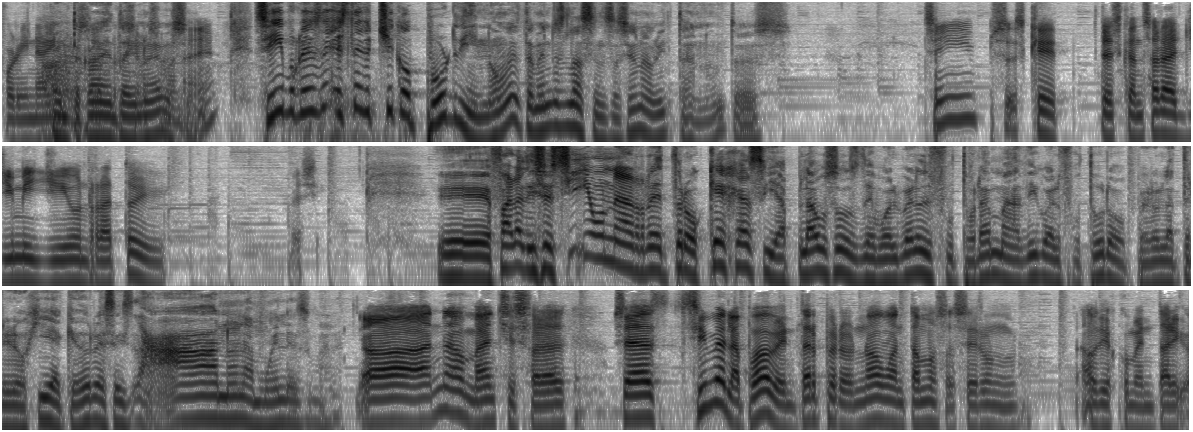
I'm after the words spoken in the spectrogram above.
49. Contra 49, sí. ¿eh? Sí, porque es- este chico Purdy, ¿no? También es la sensación ahorita, ¿no? Entonces... Sí, pues es que descansar a Jimmy G un rato y. Pues sí. Eh, Fara dice, sí, una retro quejas y aplausos de volver al Futurama, digo al futuro, pero la trilogía que dura seis... Ah, no la mueles, güey. Ah, no manches, Farad. O sea, sí me la puedo aventar, pero no aguantamos hacer un audio comentario.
